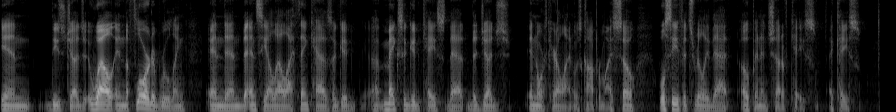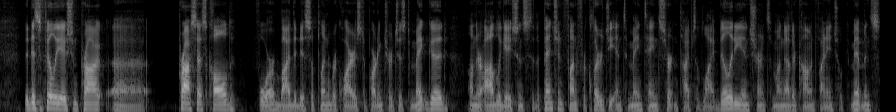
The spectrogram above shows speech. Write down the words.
in these judges. Well, in the Florida ruling, and then the NCLL, I think, has a good uh, makes a good case that the judge in North Carolina was compromised. So we'll see if it's really that open and shut of case a case. The disaffiliation pro, uh, process called for by the discipline requires departing churches to make good on their obligations to the pension fund for clergy and to maintain certain types of liability insurance, among other common financial commitments,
